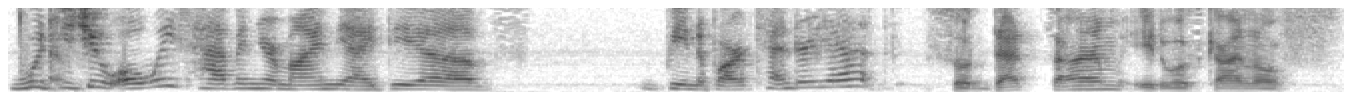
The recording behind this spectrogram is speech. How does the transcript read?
Would, did you always have in your mind the idea of being a bartender yet? so that time it was kind of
